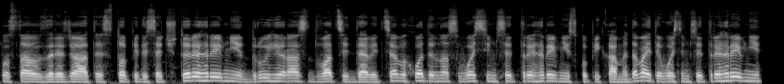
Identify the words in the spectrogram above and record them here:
поставив заряджати 154 гривні, другий раз 29. Це виходить в нас 83 гривні з копійками. Давайте 83 гривні.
